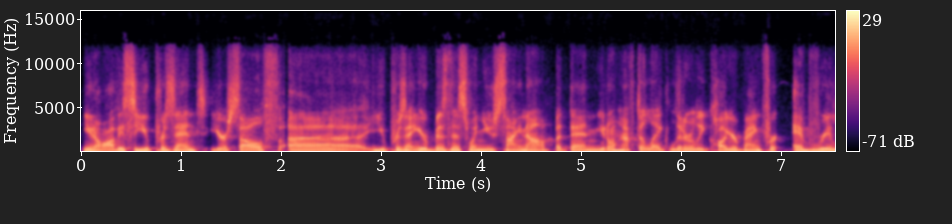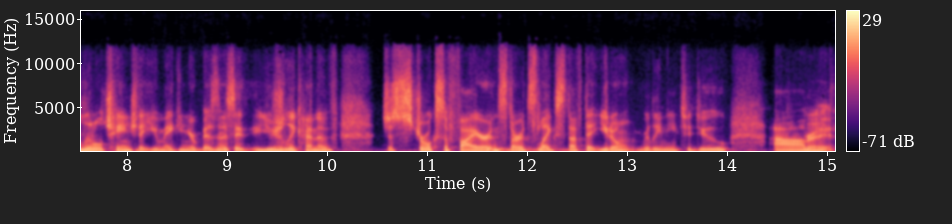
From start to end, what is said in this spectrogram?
you know obviously you present yourself uh you present your business when you sign up but then you don't have to like literally call your bank for every little change that you make in your business. It usually kind of just strokes a fire and starts like stuff that you don't really need to do. Um right.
